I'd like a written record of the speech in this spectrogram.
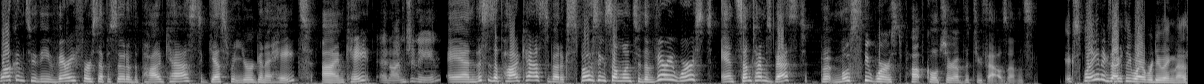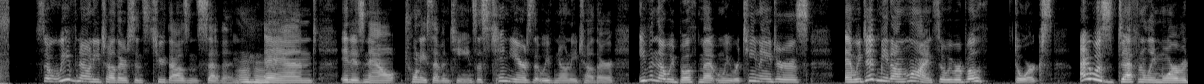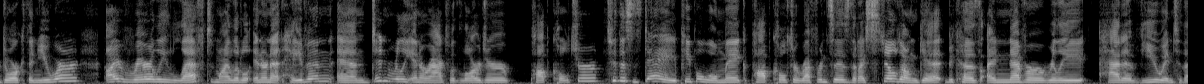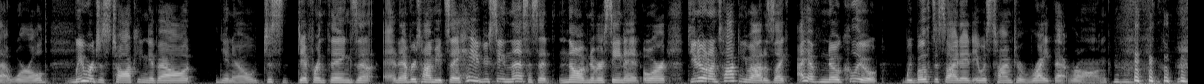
Welcome to the very first episode of the podcast, Guess What You're Gonna Hate. I'm Kate, And I'm Janine. and this is a podcast about exposing someone to the very worst and sometimes best, but mostly worst pop culture of the 2000s. Explain exactly why we're doing this. So we've known each other since 2007, Mhm. and it is now 2017. So it's 10 years that we've known each other. Even though we both met when we were teenagers, and we did meet online, so we were both dorks. I was definitely more of a dork than you were. I rarely left my little internet haven and didn't really interact with larger pop culture. To this day, people will make pop culture references that I still don't get because I never really had a view into that world. We were just talking about you know, just different things. And, and every time you'd say, Hey, have you seen this? I said, No, I've never seen it. Or, Do you know what I'm talking about? It's like, I have no clue. We both decided it was time to right that wrong.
